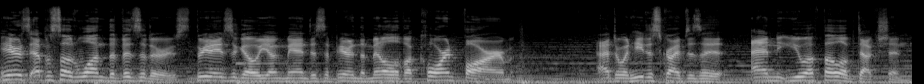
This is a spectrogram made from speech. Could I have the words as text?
Here's episode one, The Visitors. Three days ago, a young man disappeared in the middle of a corn farm after what he describes as a, an UFO abduction.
